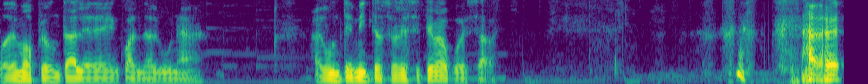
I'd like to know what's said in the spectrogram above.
Podemos preguntarle de vez en cuando alguna algún temita sobre ese tema, pues sabe. A ver,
